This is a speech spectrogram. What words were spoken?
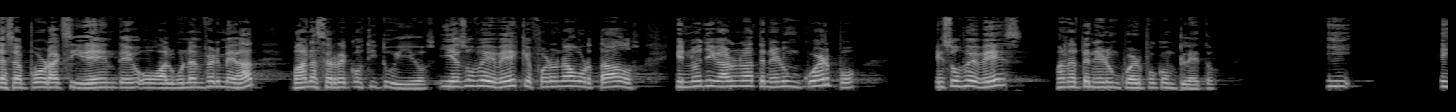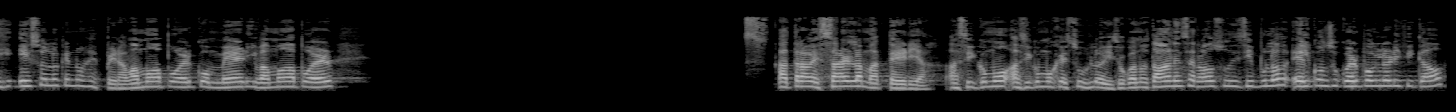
ya sea por accidentes o alguna enfermedad, van a ser reconstituidos. Y esos bebés que fueron abortados, que no llegaron a tener un cuerpo, esos bebés van a tener un cuerpo completo. Y eso es lo que nos espera. Vamos a poder comer y vamos a poder atravesar la materia, así como, así como Jesús lo hizo. Cuando estaban encerrados sus discípulos, Él con su cuerpo glorificado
